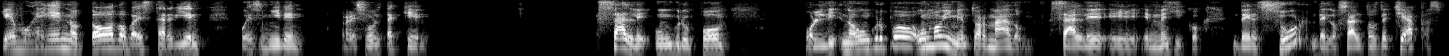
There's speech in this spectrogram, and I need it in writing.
qué bueno, todo va a estar bien. Pues miren, resulta que sale un grupo no, un grupo, un movimiento armado sale eh, en México del sur de los Altos de Chiapas.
